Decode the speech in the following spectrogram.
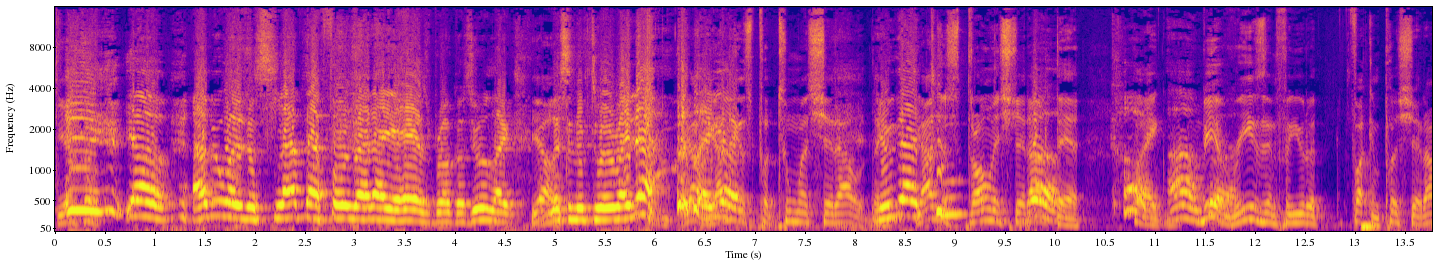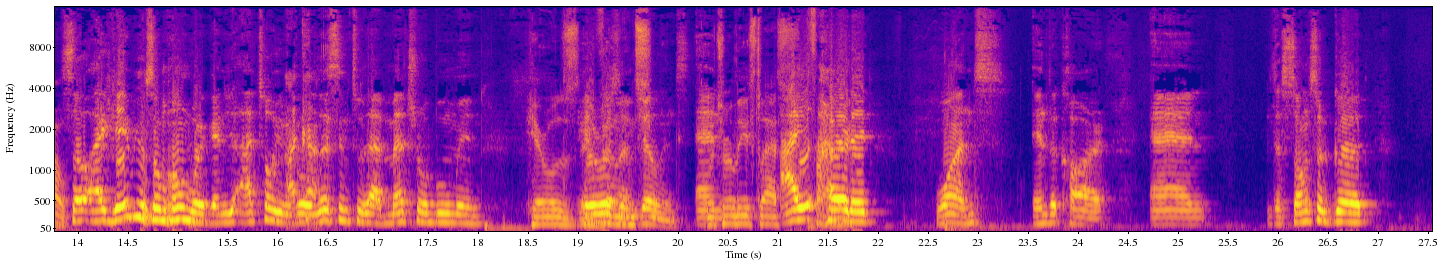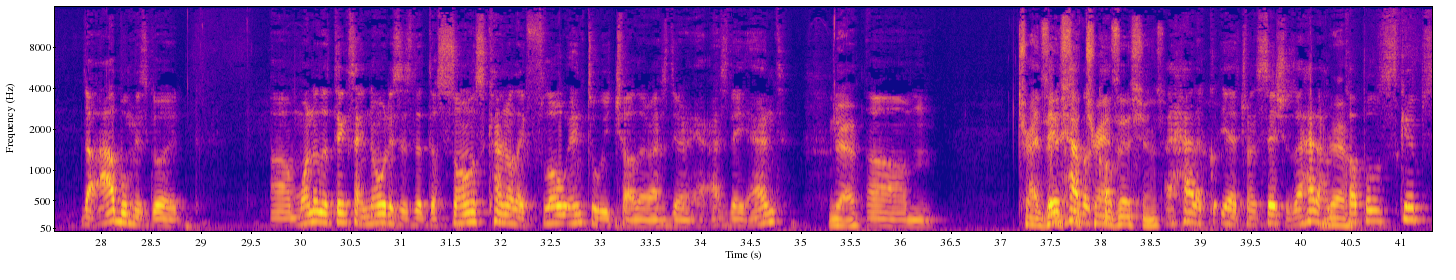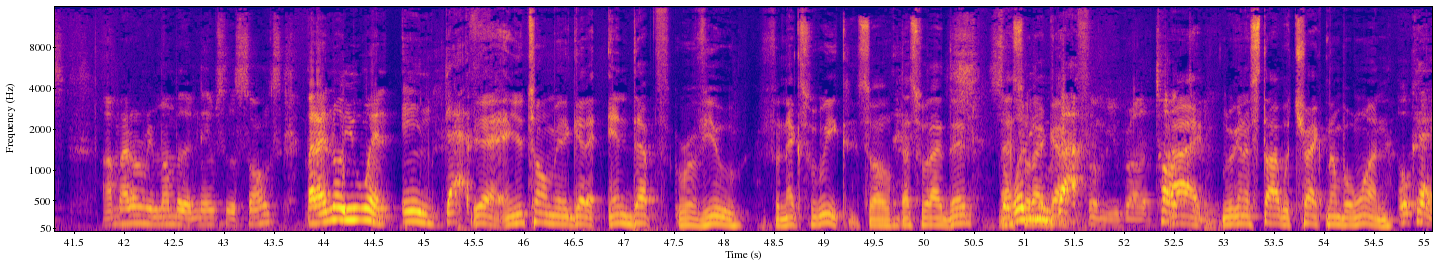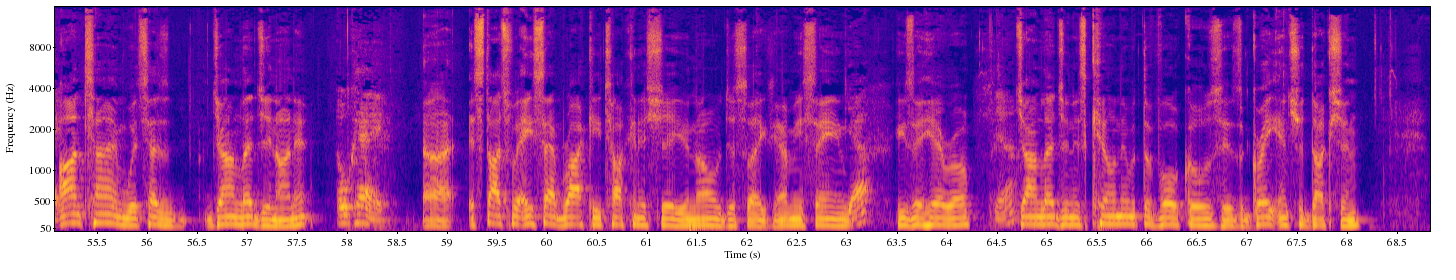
Yo, I've been wanting to slap that phone right out of your hands, bro, because you're like Yo. listening to it right now. Yo, like, y'all yo, niggas put too much shit out. Like, You got y'all too- just throwing shit Yo, out there. come like, on, be bro. a reason for you to fucking push shit out. So I gave you some homework, and I told you to I go listen to that Metro Boomin Heroes, and Heroes Villains, and Villains, and which released last. I Friday. heard it once in the car, and the songs are good. The album is good. Um, one of the things I noticed is that the songs kind of like flow into each other as they as they end. Yeah, Um, I Transition, have transitions. Couple, I had a yeah transitions. I had a Yeah. couple skips. Um, I don't remember the names of the songs, but I know you went in depth. yeah, and you told me to get an in-depth review for next week, so that's what I did. So that's what do I you got. got. from you, bro? Talk All to me. we're gonna start with track number one. Okay. On Time, which has John Legend on it. Okay. Uh, it starts with ASAP Rocky talking his shit, you know, just like I mean, saying Yeah. he's a hero. Yeah. John Legend is killing it with the vocals. It's a great introduction.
